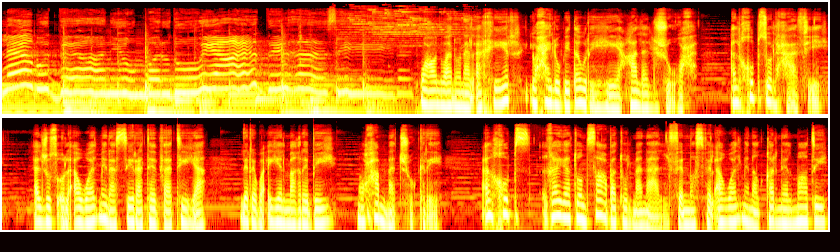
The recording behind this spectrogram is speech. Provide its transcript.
لابد عن يوم برضو يعدلها سيدك وعنواننا الأخير يحيل بدوره على الجوع الخبز الحافي. الجزء الأول من السيرة الذاتية للروائي المغربي محمد شكري. الخبز غاية صعبة المنال في النصف الأول من القرن الماضي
